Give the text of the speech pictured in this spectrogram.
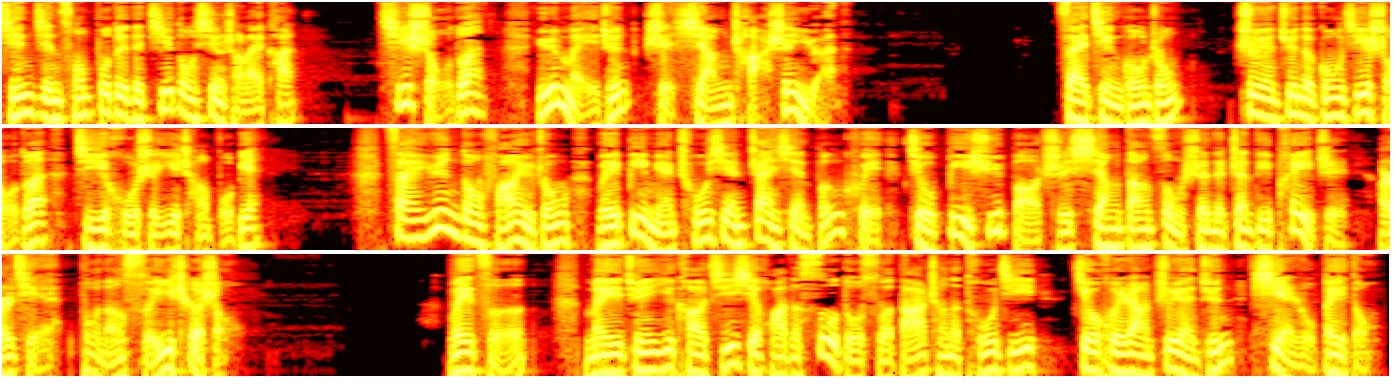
仅仅从部队的机动性上来看，其手段与美军是相差甚远的。在进攻中，志愿军的攻击手段几乎是一成不变。在运动防御中，为避免出现战线崩溃，就必须保持相当纵深的阵地配置，而且不能随意撤守。为此，美军依靠机械化的速度所达成的突击，就会让志愿军陷入被动。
